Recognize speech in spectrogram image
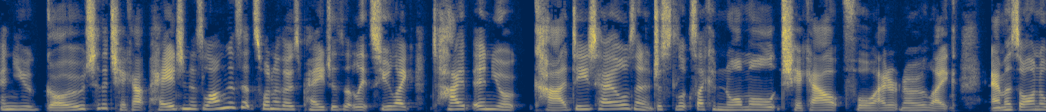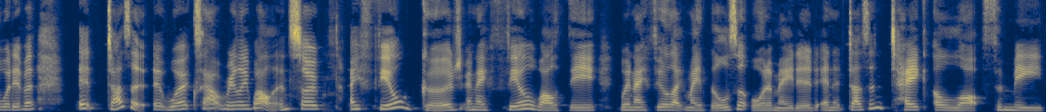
and you go to the checkout page. And as long as it's one of those pages that lets you like type in your card details and it just looks like a normal checkout for, I don't know, like Amazon or whatever, it does it. It works out really well. And so I feel good and I feel wealthy when I feel like my bills are automated and it doesn't take a lot for me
